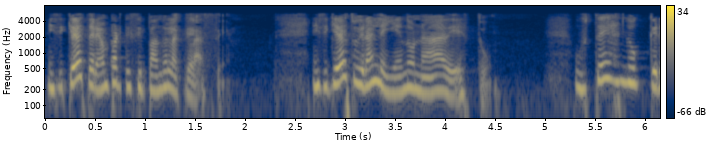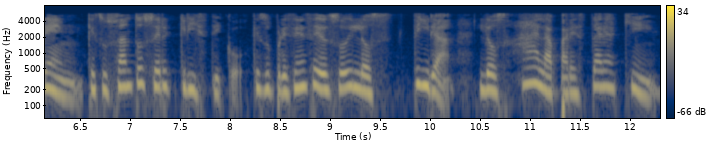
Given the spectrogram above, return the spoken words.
ni siquiera estarían participando en la clase, ni siquiera estuvieran leyendo nada de esto. Ustedes no creen que su santo ser crístico, que su presencia de soy los tira, los jala para estar aquí.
